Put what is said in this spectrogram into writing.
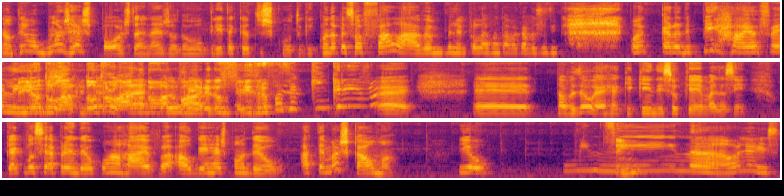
não, tem algumas respostas, né, Jô, do Grita que eu te escuto, que quando a pessoa falava, eu me lembro que eu levantava a cabeça assim, com a cara de pirraia feliz. E eu do, lado, do outro lado é, do, do aquário, vidro. do vidro, eu fazia, que incrível! É, é, talvez eu erre aqui quem disse o quê, mas assim, o que é que você aprendeu com a raiva? Alguém respondeu, a ter mais calma. E eu, menina, Sim. olha isso.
